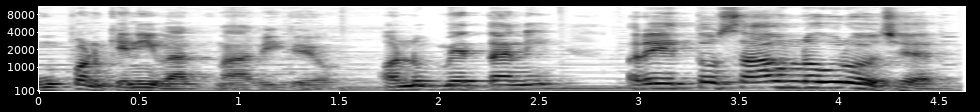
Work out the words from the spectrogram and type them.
હું પણ કેની વાતમાં આવી ગયો? અનુપ મહેતાની? અરે એ તો સાવ નવરો છે.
